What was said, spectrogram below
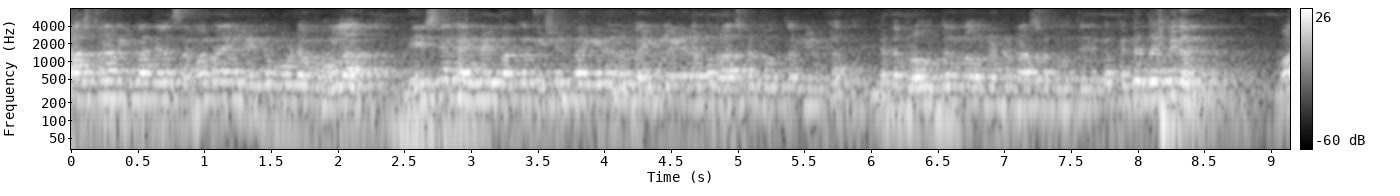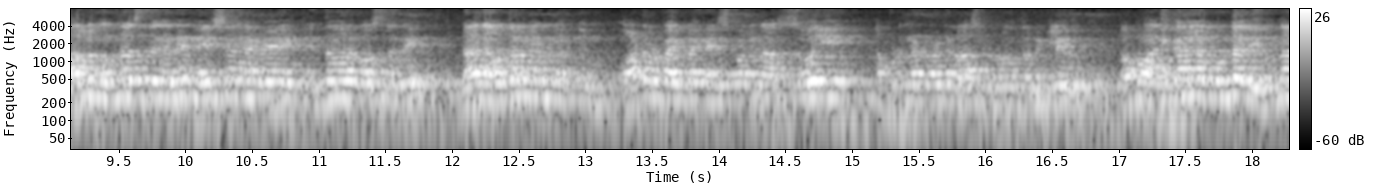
రాష్ట్రానికి మధ్యలో సమన్వయం లేకపోవడం వల్ల నేషనల్ హైవే పక్క మిషన్ భగీరథ పైప్ వేయడము రాష్ట్ర ప్రభుత్వం యొక్క గత ప్రభుత్వంలో ఉన్నట్టు రాష్ట్ర ప్రభుత్వం యొక్క పెద్ద తప్పిదం. వాళ్ళు ముందస్తుగానే నేషనల్ హైవే ఎంతవరకు వస్తుంది దాని అవతల మేము వాటర్ పైప్ లైన్ వేసుకోవాలని సోయి అప్పుడు ఉన్నటువంటి రాష్ట్ర ప్రభుత్వానికి లేదు. పాపం అధికారులకు ఉంటుంది ఉన్నా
